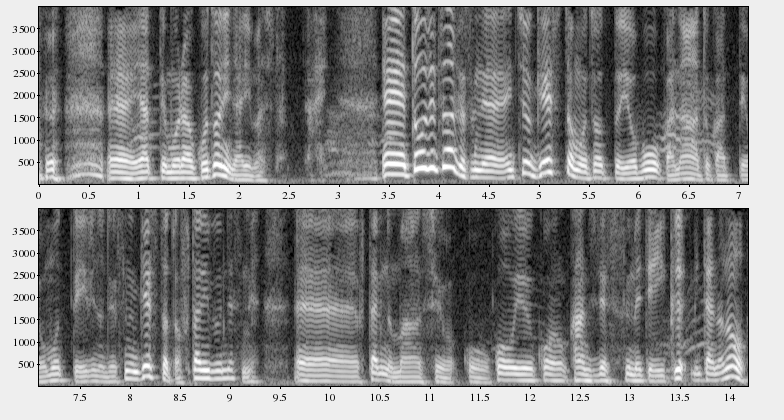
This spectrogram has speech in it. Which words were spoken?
えー、やってもらうことになりました。えー、当日はですね一応ゲストもちょっと呼ぼうかなとかって思っているのでそのゲストと2人分ですね、えー、2人の回しをこうこういうこう感じで進めていくみたいなのを、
